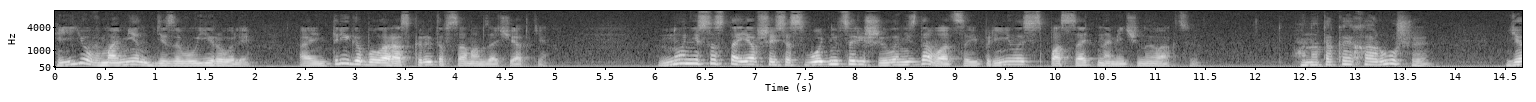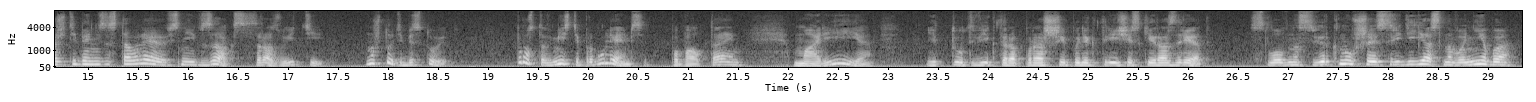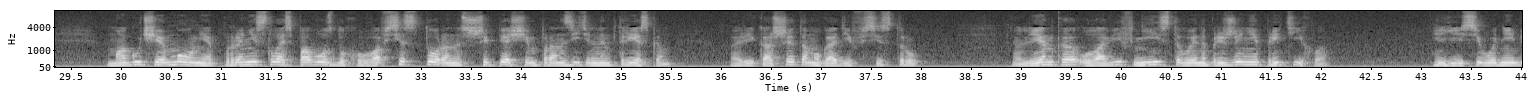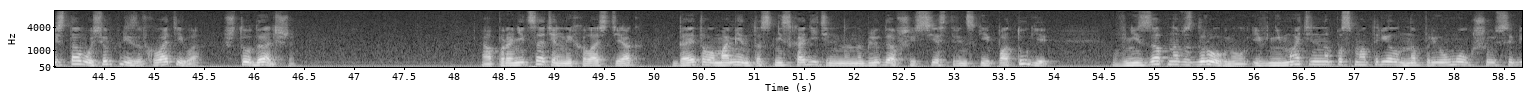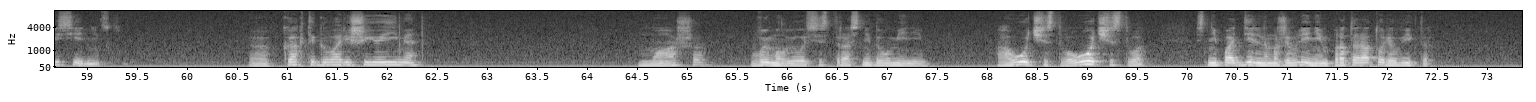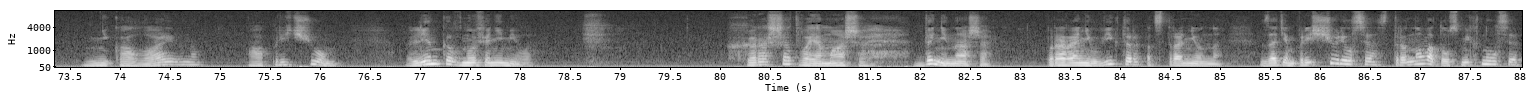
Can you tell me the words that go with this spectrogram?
Ее в момент дезавуировали, а интрига была раскрыта в самом зачатке. Но несостоявшаяся сводница решила не сдаваться и принялась спасать намеченную акцию. «Она такая хорошая! Я же тебя не заставляю с ней в ЗАГС сразу идти. Ну что тебе стоит? Просто вместе прогуляемся, поболтаем. Мария и тут Виктора прошиб электрический разряд. Словно сверкнувшая среди ясного неба, могучая молния пронеслась по воздуху во все стороны с шипящим пронзительным треском, рикошетом угодив в сестру. Ленка, уловив неистовое напряжение, притихла. Ей сегодня и без того сюрпризов хватило. Что дальше? А проницательный холостяк, до этого момента снисходительно наблюдавший сестринские потуги, внезапно вздрогнул и внимательно посмотрел на приумолкшую собеседницу. «Э, «Как ты говоришь ее имя?» «Маша», — вымолвила сестра с недоумением. «А отчество, отчество!» — с неподдельным оживлением протараторил Виктор. «Николаевна? А при чем?» Ленка вновь онемела. «Хороша твоя Маша, да не наша», — проронил Виктор отстраненно, затем прищурился, странновато усмехнулся,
